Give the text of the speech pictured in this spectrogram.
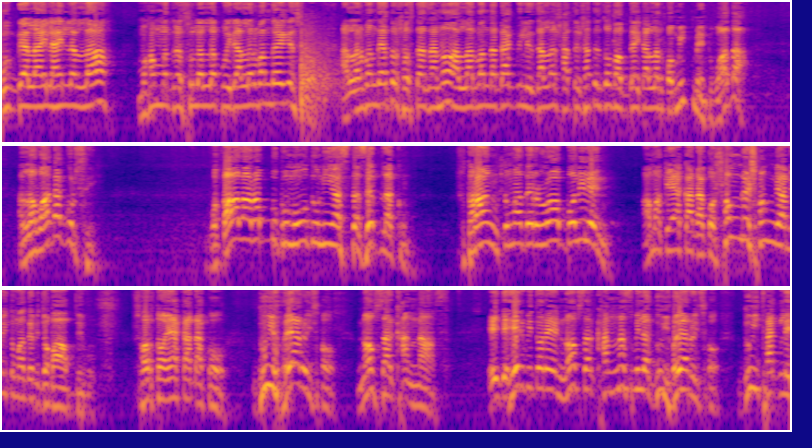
মুখ দিয়ে লা ইলাহা ইল্লাল্লাহ, মোহাম্মদ রাসূলুল্লাহ পইরে আল্লাহর বান্দা হয়ে গেছো। আল্লাহর বান্দা এত সস্তা জানো, আল্লাহর বান্দা ডাক দিলে আল্লাহর সাথে সাথে জবাব দেয় আল্লাহর কমিটমেন্ট ওয়াদা। আল্লাহ ওয়াদা করছে। ওয়াকালা রাব্বুকুম উদুনি আস্তাজিব লাকুম। সুতরাং তোমাদের রব বলিলেন, আমাকে একা ডাকো, সঙ্গে সঙ্গে আমি তোমাদের জবাব দেব। শর্ত একা ডাকো দুই হইয়া রইছ। নফস আর খান্নাস। এই দেহের ভিতরে নফস আর খান্নাস মিলা দুই হইয়া রইছ। দুই থাকলে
